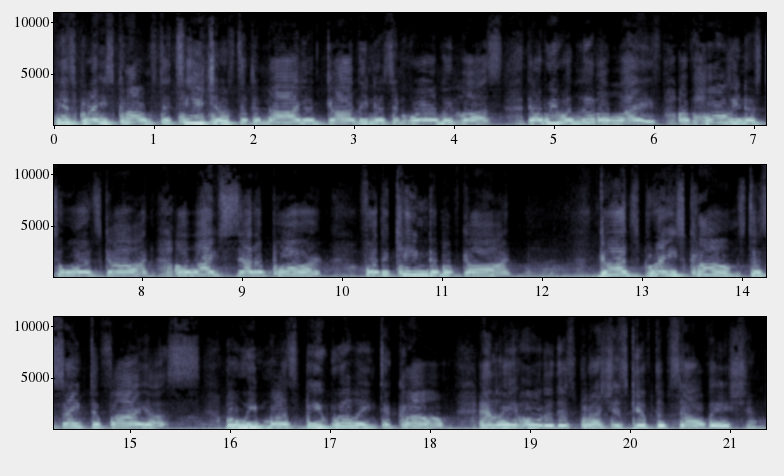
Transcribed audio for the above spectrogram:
His grace comes to teach us to deny ungodliness and worldly lust, that we would live a life of holiness towards God, a life set apart for the kingdom of God. God's grace comes to sanctify us, but we must be willing to come and lay hold of this precious gift of salvation.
